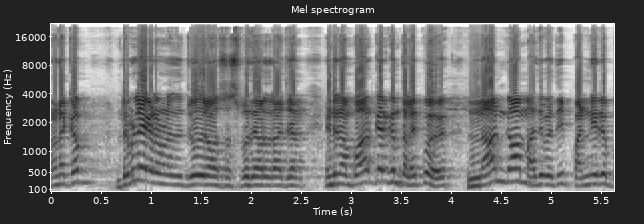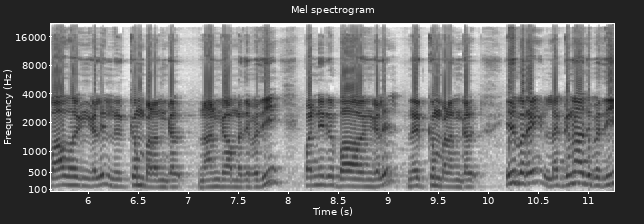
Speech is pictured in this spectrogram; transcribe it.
வணக்கம். ட்ரிபிளே கடவுளது ஜோதிராசஸ்பதி வரதராஜன். இன்று நாம் பார்க்க இருக்கும் தலைப்பு நான்காம் அதிபதி பன்னிரு பாவகங்களில் நிற்கும் பலன்கள். நான்காம் அதிபதி பன்னிரு பாவகங்களில் நிற்கும் பலன்கள். இதுவரை லக்னாதிபதி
